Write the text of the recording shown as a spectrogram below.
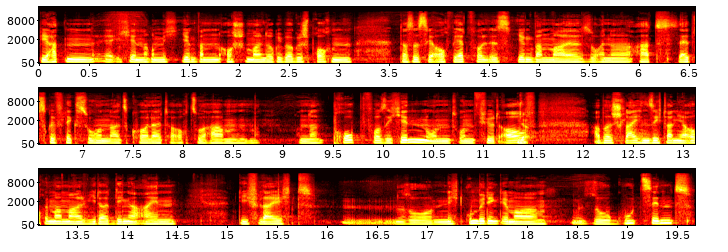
wir hatten, äh, ich erinnere mich, irgendwann auch schon mal darüber gesprochen, dass es ja auch wertvoll ist, irgendwann mal so eine Art Selbstreflexion als Chorleiter auch zu haben. Und dann probt vor sich hin und, und führt auf. Ja. Aber es schleichen sich dann ja auch immer mal wieder Dinge ein, die vielleicht so nicht unbedingt immer so gut sind,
